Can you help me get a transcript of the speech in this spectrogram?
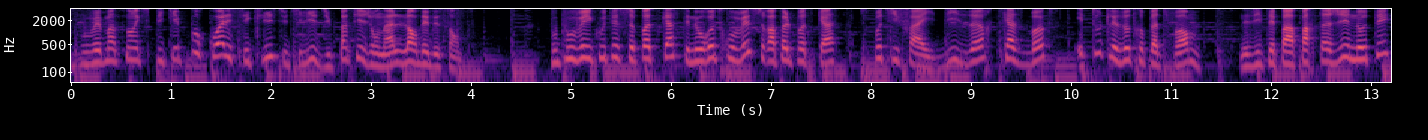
vous pouvez maintenant expliquer pourquoi les cyclistes utilisent du papier journal lors des descentes. Vous pouvez écouter ce podcast et nous retrouver sur Apple Podcast, Spotify, Deezer, Castbox et toutes les autres plateformes. N'hésitez pas à partager, noter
